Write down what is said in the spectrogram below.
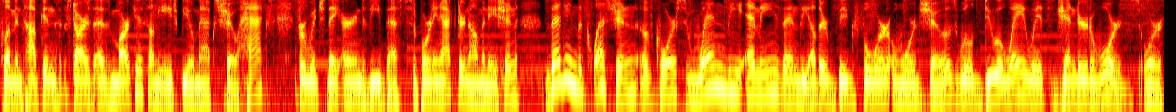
Clemons Hopkins stars as Marcus on the HBO Max show Hacks, for which they earned the Best Supporting Actor nomination, begging the question, of course, when the Emmys and the other Big Four award shows will do away with gendered awards, or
